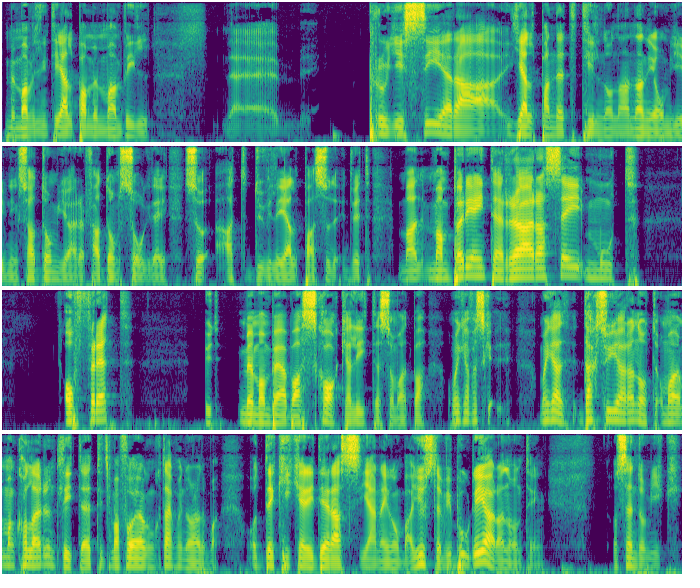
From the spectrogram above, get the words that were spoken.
Men man vill inte hjälpa men man vill eh, projicera hjälpandet till någon annan i omgivningen så att de gör det för att de såg dig så att du ville hjälpa. Så du vet, man, man börjar inte röra sig mot offret men man börjar bara skaka lite som att bara Oh my god, vad ska, oh my god dags att göra något. Och man, man kollar runt lite tills man får ögonkontakt med några och det kickar i deras hjärna igång bara Just det, vi borde göra någonting. Och sen de gick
